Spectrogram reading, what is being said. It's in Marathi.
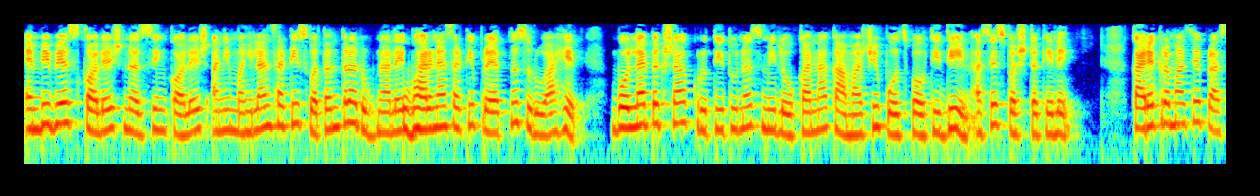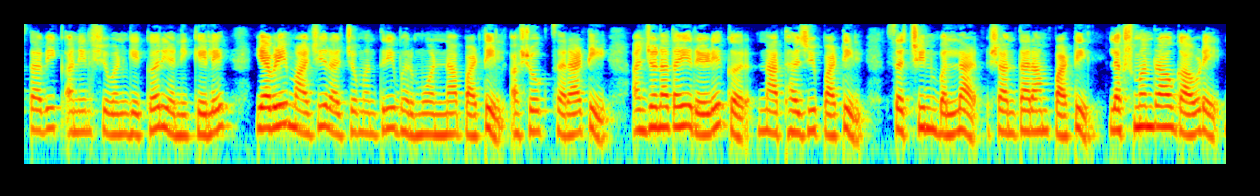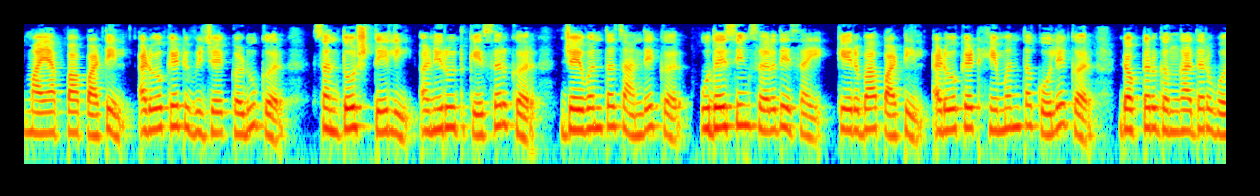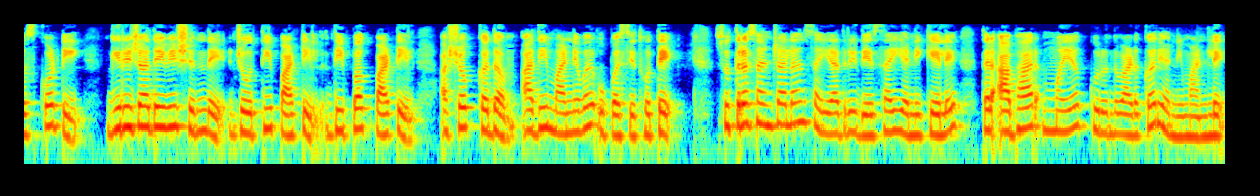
एमबीबीएस कॉलेज नर्सिंग कॉलेज आणि महिलांसाठी स्वतंत्र रुग्णालय उभारण्यासाठी प्रयत्न सुरू आहेत. बोलण्यापेक्षा कृतीतूनच मी लोकांना कामाची पोचपावती देईन असे स्पष्ट केले. कार्यक्रमाचे प्रास्ताविक अनिल शिवणगेकर यांनी केले. यावेळी माजी राज्यमंत्री Bharmuanna Patil Ashok Charate Anjanatai Redekar Nathaji Patil Sachin Ballal Shantaram Patil Laxmanrao Gawade Mayappa Patil advocate Vijay Kadukar Santosh Teli Aniruddha Kesarkar Jaywant Chandekar Udaysing Sardesai Kerba Patil advocate Hemant Kolekar doctor Gangadhar Waskoti Girijadevi Shinde Jyoti Patil Deepak Patil Ashok Kadam आदी मान्यवर उपस्थित होते. सूत्रसंचालन सह्याद्री देसाई यांनी केले तर आभार मयक कुरुंदवाडकर यांनी मानले.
